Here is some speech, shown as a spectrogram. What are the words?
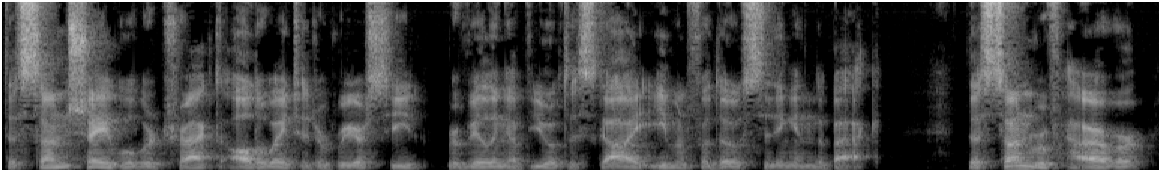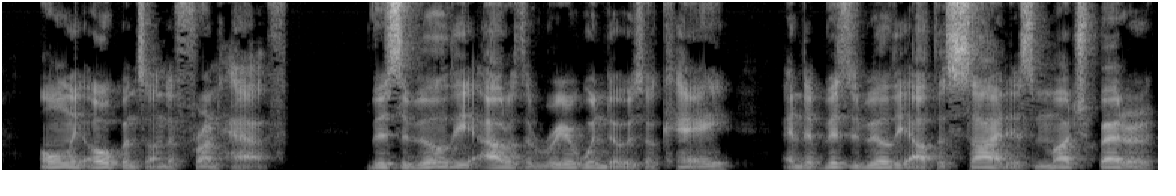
The sunshade will retract all the way to the rear seat, revealing a view of the sky even for those sitting in the back. The sunroof, however, only opens on the front half. Visibility out of the rear window is okay, and the visibility out the side is much better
